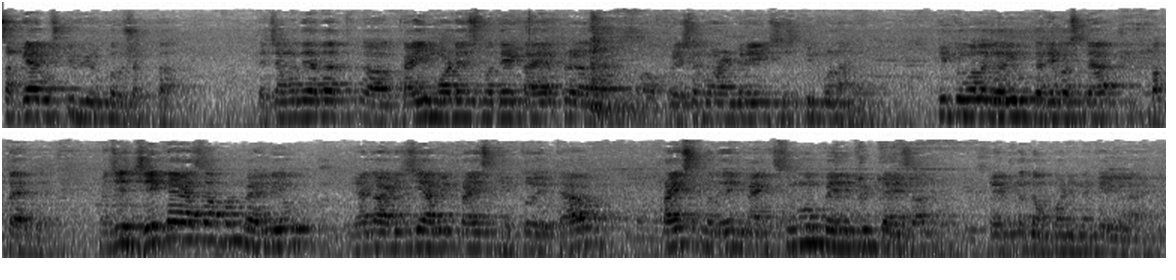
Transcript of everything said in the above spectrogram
सगळ्या गोष्टी व्ह्यू करू शकता. त्याच्यामध्ये आता काही मॉडेल्समध्ये टायर प्रेशर मॉनिटरिंग सिस्टीम पण आहे. ती तुम्हाला घरी घरी बसल्या बघता येते. म्हणजे जे काय असं आपण व्हॅल्यू या गाडीची आम्ही प्राइस घेतोय त्या प्राइसमध्ये मॅक्सिमम बेनिफिट द्यायचा प्रयत्न कंपनीने केलेला आहे.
